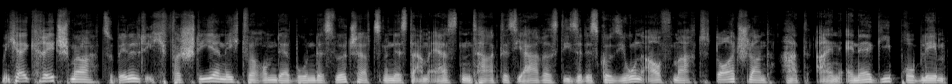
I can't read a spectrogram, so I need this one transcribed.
Michael Kretschmer zu Bild. Ich verstehe nicht, warum warum der Bundeswirtschaftsminister am ersten Tag des Jahres diese Diskussion aufmacht. Deutschland hat ein Energieproblem.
